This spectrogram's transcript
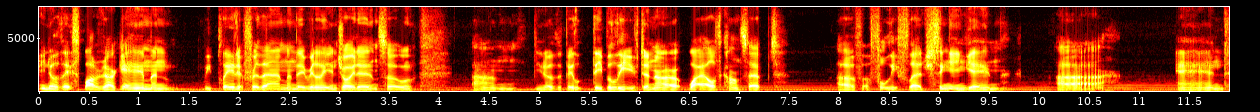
You know, they spotted our game and we played it for them, and they really enjoyed it, and so um, you know, they, they believed in our wild concept of a fully fledged singing game. Uh, and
